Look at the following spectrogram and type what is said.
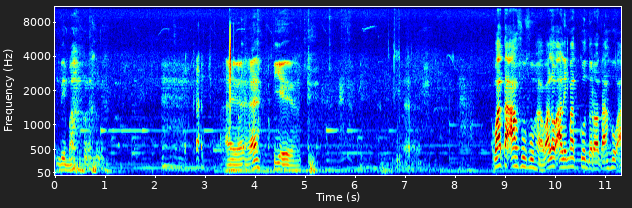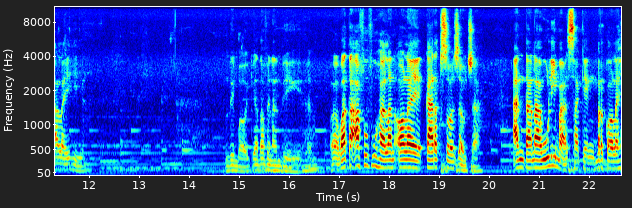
ndi mau ayo eh piye? Wa ta'afufuha walau alimat kudratahu alaihi. Nanti bawa iki atau nanti uh, wa ta'afufuha lan oleh kareksa zaujah antana wulima saking merkoleh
